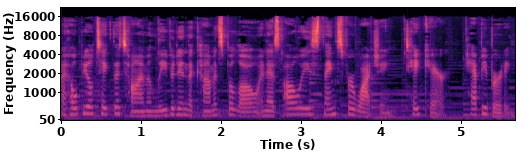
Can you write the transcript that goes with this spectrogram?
I hope you'll take the time and leave it in the comments below, and as always, thanks for watching. Take care. Happy birding!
